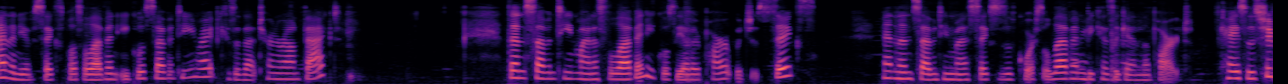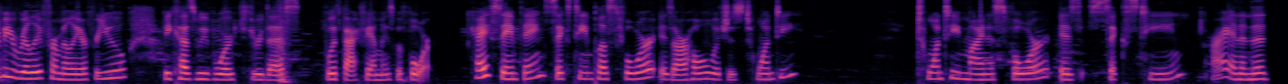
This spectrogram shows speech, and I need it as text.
And then you have 6 plus 11 equals 17, right, because of that turnaround fact. Then 17 minus 11 equals the other part, which is 6. And then 17 minus 6 is, of course, 11, because, again, the part. Okay, so this should be really familiar for you because we've worked through this with fact families before. Okay, same thing. 16 plus 4 is our whole, which is 20. 20 minus 4 is 16. All right, and then the,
